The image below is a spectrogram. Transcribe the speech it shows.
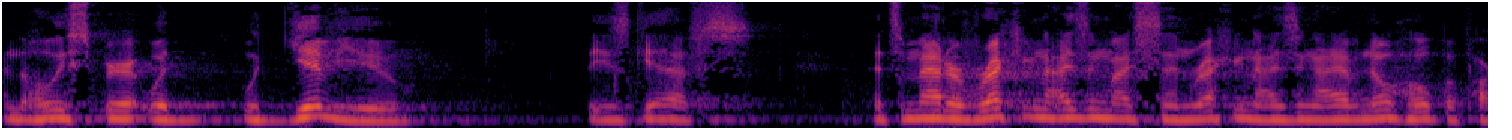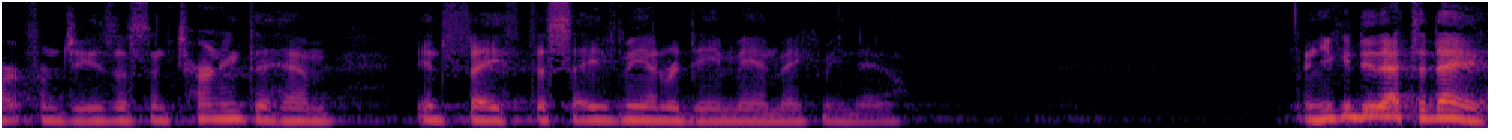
And the Holy Spirit would, would give you these gifts. It's a matter of recognizing my sin, recognizing I have no hope apart from Jesus, and turning to him in faith to save me and redeem me and make me new. And you can do that today,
